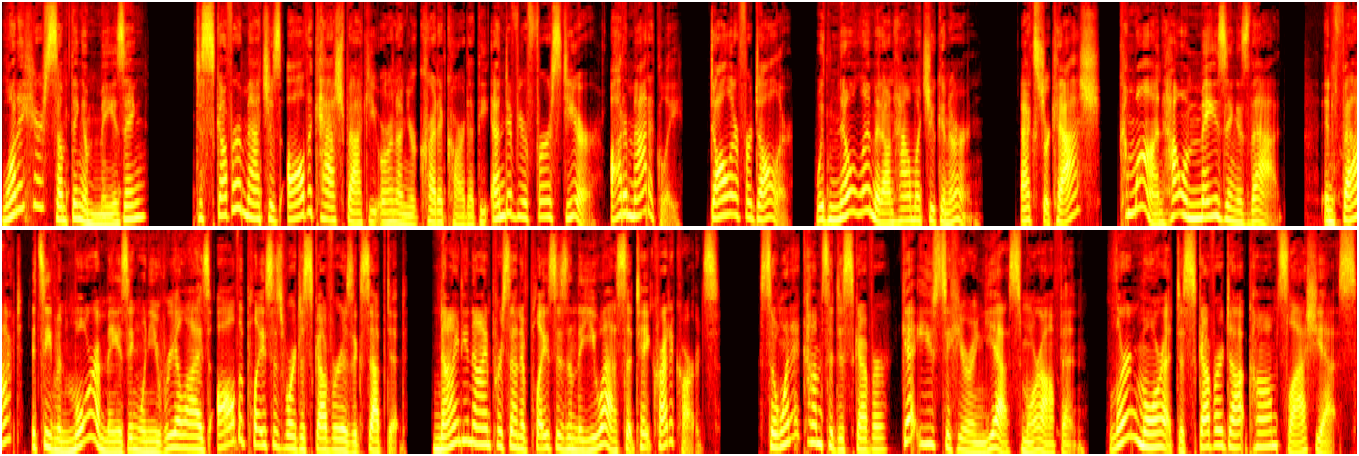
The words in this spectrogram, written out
Want to hear something amazing? Discover matches all the cash back you earn on your credit card at the end of your first year automatically, dollar for dollar, with no limit on how much you can earn. Extra cash? Come on, how amazing is that? In fact, it's even more amazing when you realize all the places where Discover is accepted 99% of places in the US that take credit cards. So when it comes to Discover, get used to hearing yes more often. Learn more at discover.com/slash yes.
